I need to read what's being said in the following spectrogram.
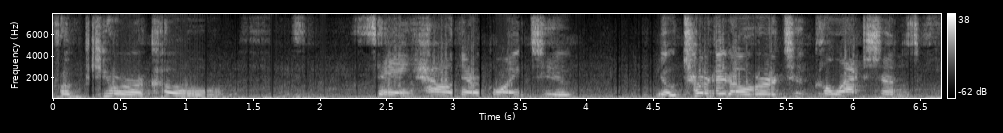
from Purico saying how they're going to you know, turn it over to collections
